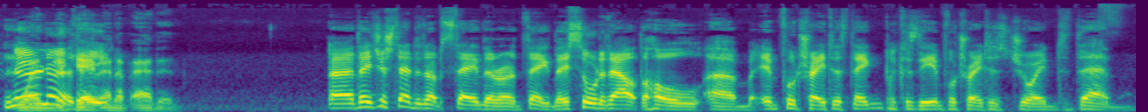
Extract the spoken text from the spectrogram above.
no, when no, the game they... ended up ended. Uh, they just ended up staying their own thing. They sorted out the whole um, infiltrators thing because the infiltrators joined them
